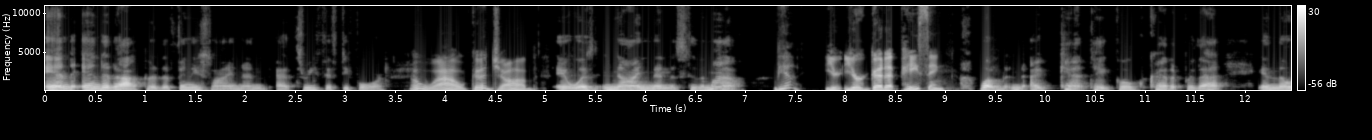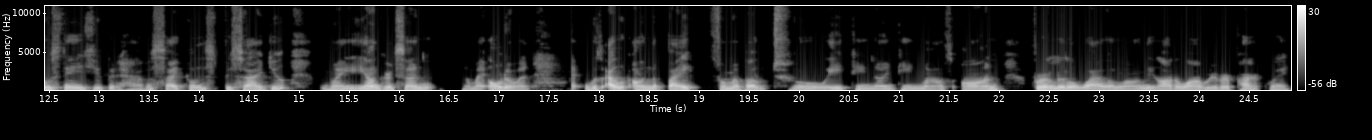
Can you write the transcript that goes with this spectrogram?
and ended up at the finish line and at 354. Oh wow, good job. It was 9 minutes to the mile. Yeah. You're you're good at pacing. Well, I can't take full credit for that. In those days you could have a cyclist beside you. My younger son no, my older one, was out on the bike from about to 18, 19 miles on for a little while along the Ottawa River Parkway.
